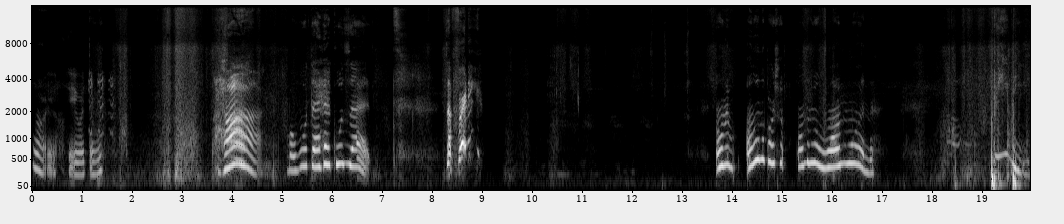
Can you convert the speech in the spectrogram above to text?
Where Okay. Ha! But what the heck was that? Is that Freddy? Only, only the person, only the one one. Baby.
